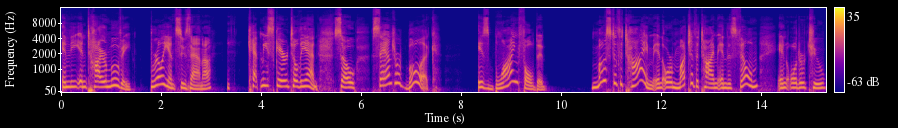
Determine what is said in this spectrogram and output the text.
in the entire movie. Brilliant, Susanna. Kept me scared till the end. So Sandra Bullock is blindfolded most of the time in or much of the time in this film in order to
